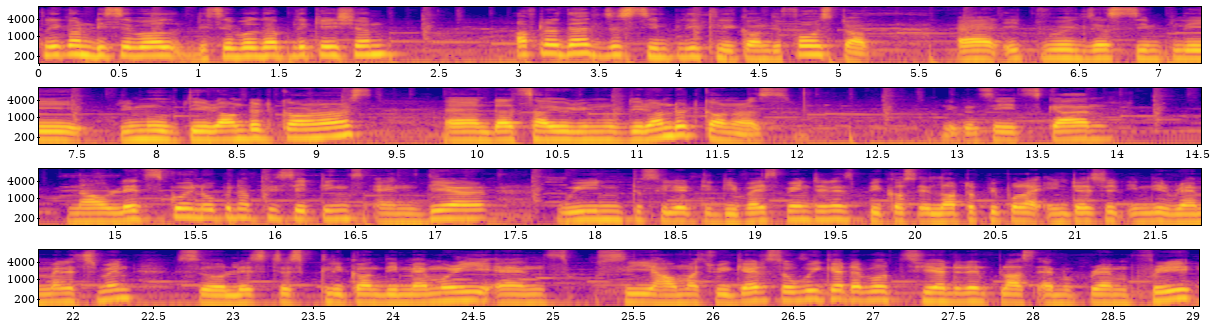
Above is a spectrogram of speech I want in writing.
Click on disable disable the application. After that just simply click on the force stop and it will just simply remove the rounded corners and that's how you remove the rounded corners. You can see it's gone. Now let's go and open up the settings and there we need to select the device maintenance because a lot of people are interested in the ram management. So let's just click on the memory and see how much we get. So we get about 300 plus above ram free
